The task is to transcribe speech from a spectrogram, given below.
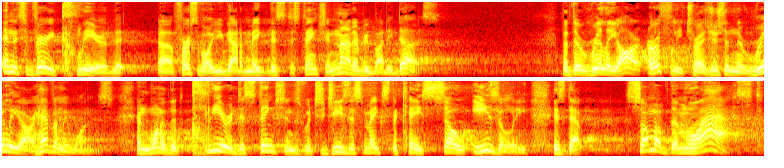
And it's very clear that, uh, first of all, you got to make this distinction. Not everybody does. But there really are earthly treasures and there really are heavenly ones. And one of the clear distinctions, which Jesus makes the case so easily, is that some of them last.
